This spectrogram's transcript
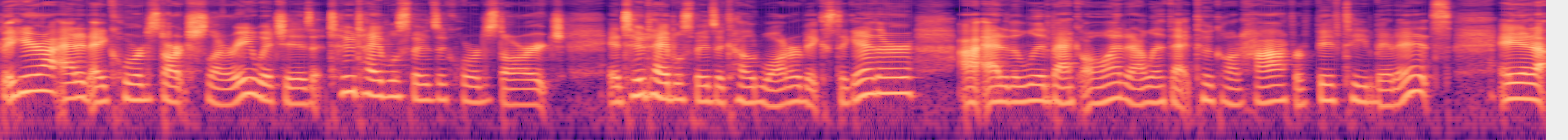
But here I added a cornstarch slurry, which is two tablespoons of cornstarch and two tablespoons of cold water mixed together. I added the lid back on and I let that cook on high for 15 minutes. And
